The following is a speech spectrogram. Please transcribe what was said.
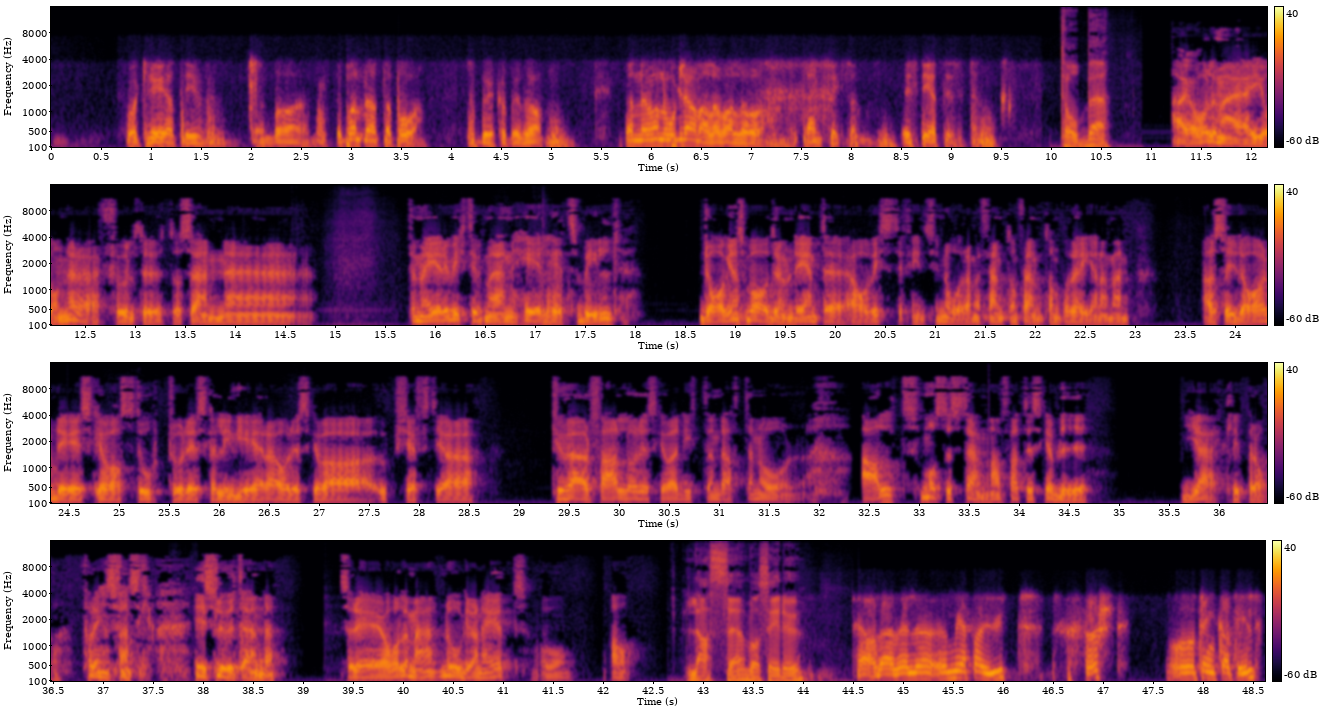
var kreativ. Det är bara, det är bara att nöta på så brukar det bli bra. Men var noggrann i alla fall och tänk liksom estetiskt. Tobbe? Ja, jag håller med Jonny där fullt ut. Och sen eh, för mig är det viktigt med en helhetsbild. Dagens badrum, det är inte, ja visst det finns ju några med 15-15 på väggarna men alltså idag det ska vara stort och det ska linjera och det ska vara uppkäftiga kuvertfall och det ska vara ditten datten och allt måste stämma för att det ska bli jäkligt bra på ren svenska i slutändan. Så det, jag håller med, noggrannhet och ja. Lasse, vad säger du? Ja, det är väl att meta ut först och tänka till.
